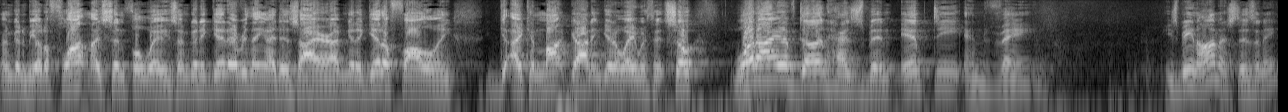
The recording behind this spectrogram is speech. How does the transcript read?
I'm going to be able to flaunt my sinful ways. I'm going to get everything I desire. I'm going to get a following. I can mock God and get away with it. So, what I have done has been empty and vain. He's being honest, isn't he?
